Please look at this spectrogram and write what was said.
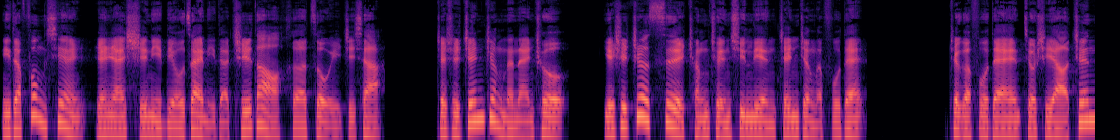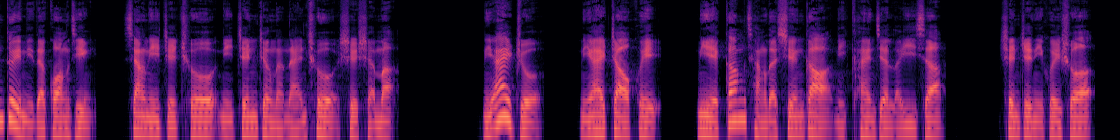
你的奉献仍然使你留在你的知道和作为之下。这是真正的难处，也是这次成全训练真正的负担。这个负担就是要针对你的光景，向你指出你真正的难处是什么。你爱主，你爱召会，你也刚强地宣告你看见了异象，甚至你会说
